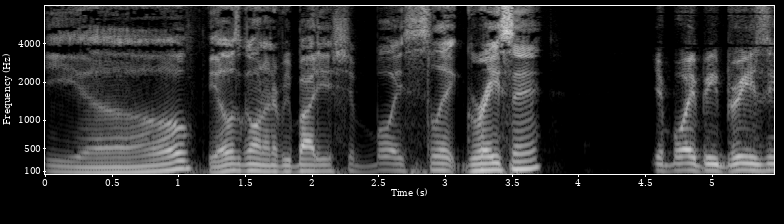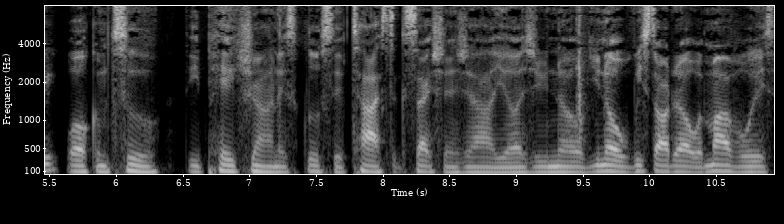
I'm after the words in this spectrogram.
Yo, yo, what's going on, everybody? It's your boy Slick Grayson. Your boy B Breezy. Welcome to the Patreon exclusive Toxic Sections, y'all. Yo, as you know, you know we started out with my voice.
